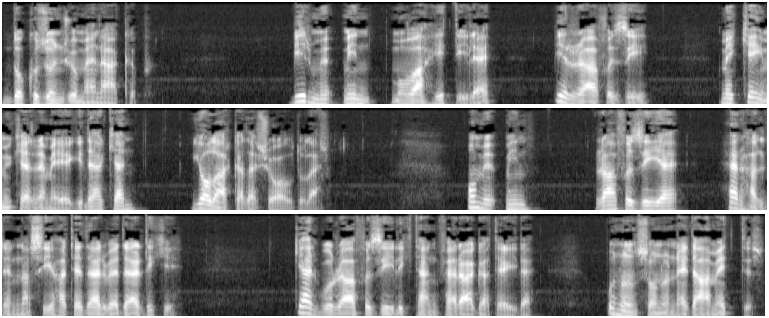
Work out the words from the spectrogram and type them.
9. menakıb Bir mümin muvahhid ile bir rafizi Mekke-i Mükerreme'ye giderken yol arkadaşı oldular. O mümin Rafiziye herhalde nasihat eder ve derdi ki: Gel bu rafizilikten feragat eyle. Bunun sonu nedamettir,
